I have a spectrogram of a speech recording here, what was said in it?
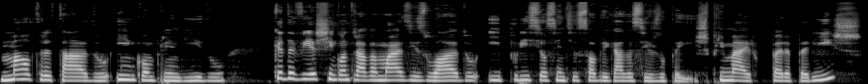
maltratado e incompreendido. Cada vez se encontrava mais isolado e por isso ele sentiu-se obrigado a sair do país. Primeiro para Paris,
